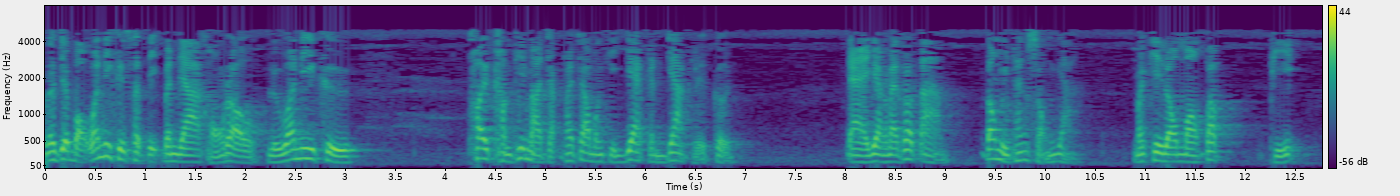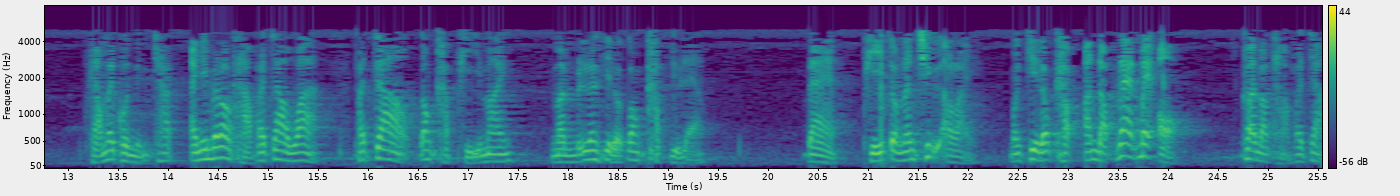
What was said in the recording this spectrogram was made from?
เราจะบอกว่านี่คือสติปัญญาของเรา หรือว่านี่คือถ้อยคำที่มาจากพระเจ้าบางทีแยกกันยากเหลือเกิน แต่อย่างไรก็ตามต้องมีทั้งสองอย่างบางทีเรามองปั๊บผีทำให้คนหนึ่งชัก อันนี้ไม่ต้องถามพระเจ้าว่า พระเจ้าต้องขับผีไหมมันเป็นเรื่องที่เราต้องขับอยู่แล้ว แต่ผีตรงนั้นชื่ออะไร บางทีเราขับอันดับแรกไม่ออกค่อยมาถามพระเจ้า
